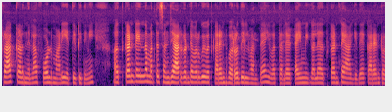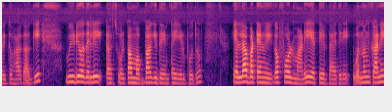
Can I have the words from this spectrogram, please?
ಫ್ರಾಕ್ಗಳನ್ನೆಲ್ಲ ಫೋಲ್ಡ್ ಮಾಡಿ ಎತ್ತಿಟ್ಟಿದ್ದೀನಿ. ಹತ್ತು ಗಂಟೆಯಿಂದ ಮತ್ತೆ ಸಂಜೆ ಆರು ಗಂಟೆವರೆಗೂ ಇವತ್ತು ಕರೆಂಟ್ ಬರೋದಿಲ್ವಂತೆ. ಇವತ್ತಲ್ಲೇ ಟೈಮಿಗಲ್ಲೇ ಹತ್ತು ಗಂಟೆ ಆಗಿದೆ, ಕರೆಂಟ್ ಹೋಯ್ತು. ಹಾಗಾಗಿ ವಿಡಿಯೋದಲ್ಲಿ ಸ್ವಲ್ಪ ಮಬ್ಬಾಗಿದೆ ಅಂತ ಹೇಳ್ಬೋದು. ಎಲ್ಲ ಬಟ್ಟೆನೂ ಈಗ ಫೋಲ್ಡ್ ಮಾಡಿ ಎತ್ತಿಡ್ತಾ ಇದ್ದೀನಿ ಒಂದೊಂದು ಕಾಣಿ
